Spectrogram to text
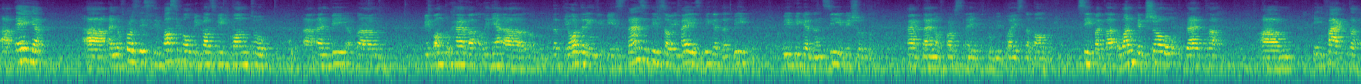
uh, A. And of course this is impossible because we want to, and we, um, we want to have a linear, that the ordering is transitive, so if A is bigger than B, B bigger than C, we should have then, of course, A to be placed above C. But uh, one can show that, uh, um, in fact, uh,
